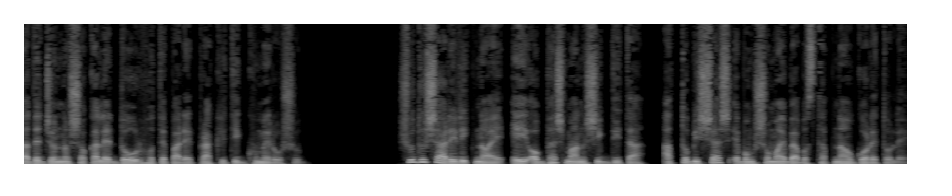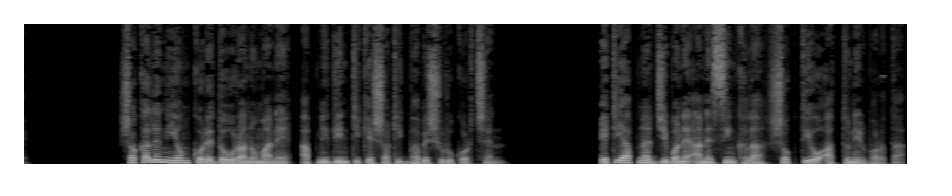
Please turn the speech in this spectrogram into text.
তাদের জন্য সকালের দৌড় হতে পারে প্রাকৃতিক ঘুমের ওষুধ। শুধু শারীরিক নয়, এই অভ্যাস মানসিক দিতা আত্মবিশ্বাস এবং সময় ব্যবস্থাপনাও গড়ে তোলে। সকালে নিয়ম করে দৌড়ানো মানে আপনি দিনটিকে সঠিকভাবে শুরু করছেন। এটি আপনার জীবনে আনে শৃঙ্খলা, শক্তি ও আত্মনির্ভরতা।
